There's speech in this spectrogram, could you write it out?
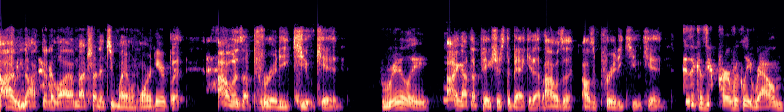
I'm not gonna lie. I'm not trying to toot my own horn here, but I was a pretty cute kid. Really? I got the pictures to back it up. I was a I was a pretty cute kid. Is it because you're perfectly round?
